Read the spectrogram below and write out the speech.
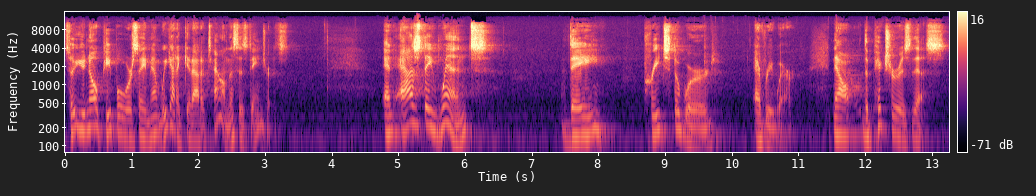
So you know, people were saying, man, we got to get out of town. This is dangerous. And as they went, they preach the word everywhere. Now, the picture is this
